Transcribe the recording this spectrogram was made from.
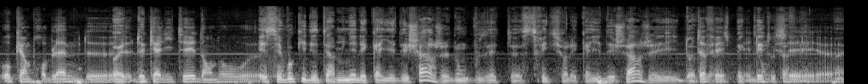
aucun problème de, qualité dans nos. Euh, et c'est vous qui déterminez les cahiers des charges, donc vous êtes strict sur les cahiers des charges et ils doivent tout à fait. respecter tout à fait. Euh,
